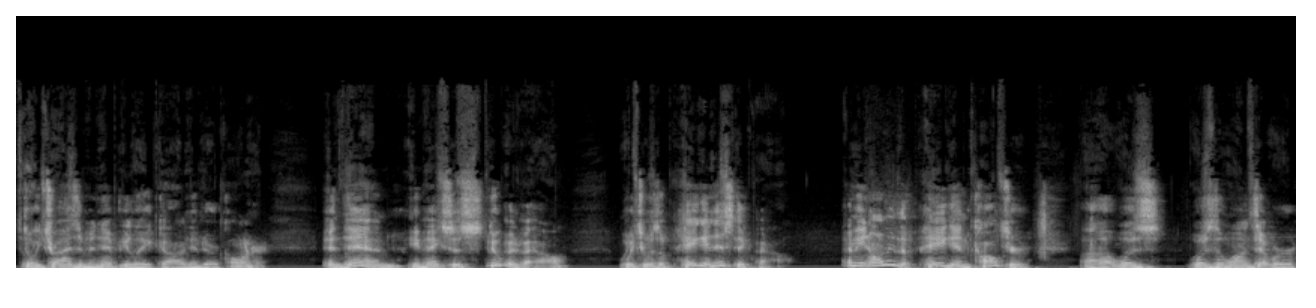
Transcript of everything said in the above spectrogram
So he tries to manipulate God into a corner. And then he makes a stupid vow, which was a paganistic vow. I mean, only the pagan culture uh, was was the ones that were,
